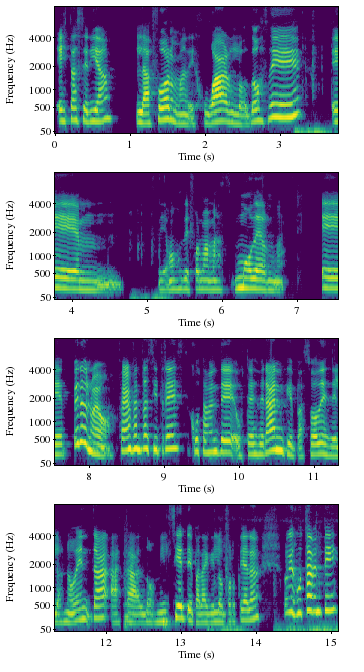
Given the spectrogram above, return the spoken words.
esta sería la forma de jugarlo 2D, em, digamos, de forma más moderna. Eh, pero de nuevo, Final Fantasy 3, justamente ustedes verán que pasó desde los 90 hasta el 2007 para que lo portearan, porque justamente,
